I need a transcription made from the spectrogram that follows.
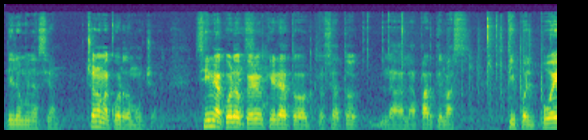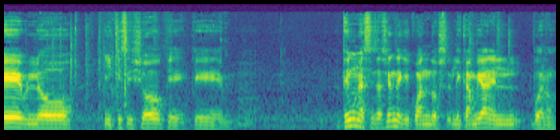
De iluminación. Yo no me acuerdo mucho. Sí me acuerdo Puede creo que era todo, o sea, todo la, la parte más tipo el pueblo y qué sé yo, que, que... Tengo una sensación de que cuando le cambiaban el... Bueno,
